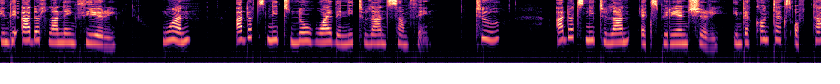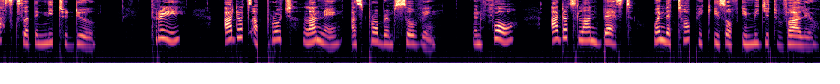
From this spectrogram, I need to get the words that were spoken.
in the adult learning theory. 1. Adults need to know why they need to learn something. 2. Adults need to learn experientially in the context of tasks that they need to do. 3. Adults approach learning as problem solving. And 4. Adults learn best when the topic is of immediate value.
